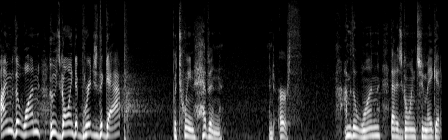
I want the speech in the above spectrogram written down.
I'm the one who's going to bridge the gap between heaven and earth. I'm the one that is going to make it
